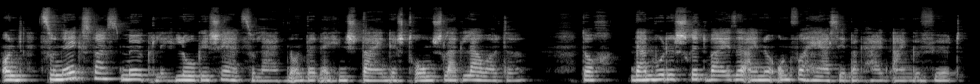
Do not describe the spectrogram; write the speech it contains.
Und zunächst war es möglich, logisch herzuleiten, unter welchen Stein der Stromschlag lauerte. Doch dann wurde schrittweise eine Unvorhersehbarkeit eingeführt,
